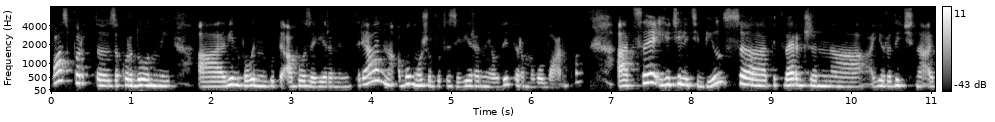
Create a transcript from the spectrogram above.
паспорт е, закордонний, він повинен бути або завірений нотаріально, або може бути завірений аудитором або банком. А це utility bills, е, підтверджена юридична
